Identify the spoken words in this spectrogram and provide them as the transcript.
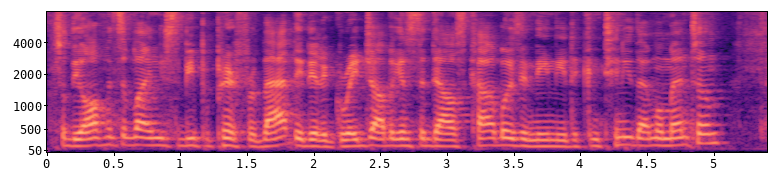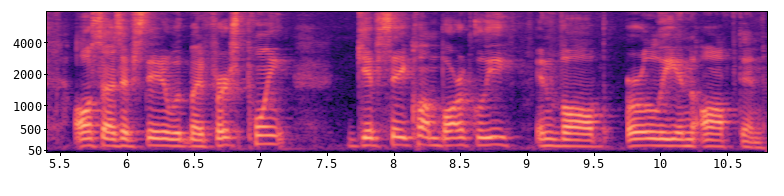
So the offensive line needs to be prepared for that. They did a great job against the Dallas Cowboys and they need to continue that momentum. Also, as I've stated with my first point, give Saquon Barkley involved early and often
